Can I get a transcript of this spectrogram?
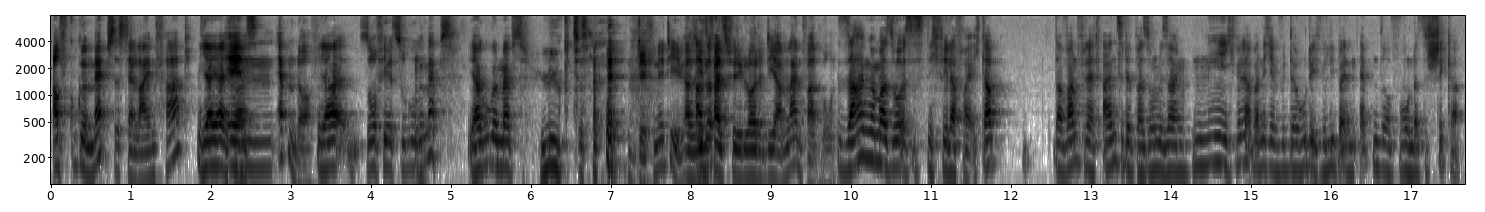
auf Google Maps ist der Leinfahrt. Ja, ja, ich in weiß. Eppendorf. Ja. So viel zu Google Maps. Ja, Google Maps lügt. Definitiv. Also, also, jedenfalls für die Leute, die am Leinfahrt wohnen. Sagen wir mal so, es ist nicht fehlerfrei. Ich glaube, da waren vielleicht einzelne Personen, die sagen, nee, ich will aber nicht in Winterhude, ich will lieber in Eppendorf wohnen, das ist schicker.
